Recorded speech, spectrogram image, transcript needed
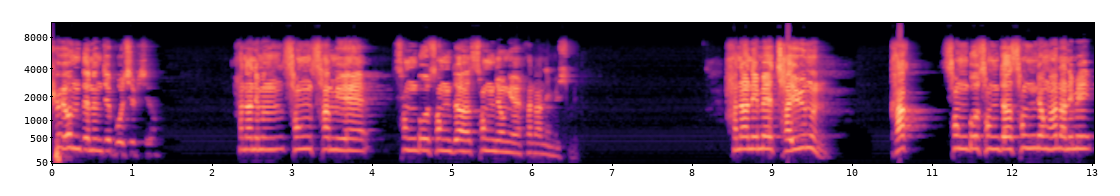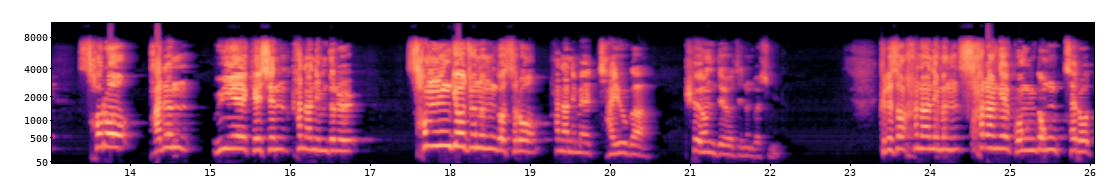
표현되는지 보십시오. 하나님은 성삼위의 성부, 성자, 성령의 하나님이십니다. 하나님의 자유는 각 성부, 성자, 성령 하나님이 서로 다른 위에 계신 하나님들을 섬겨주는 것으로 하나님의 자유가 표현되어지는 것입니다. 그래서 하나님은 사랑의 공동체로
